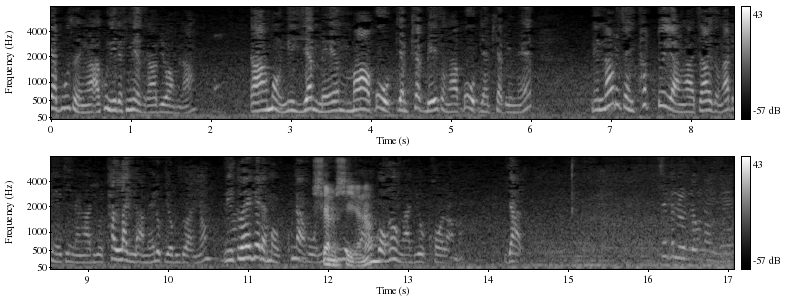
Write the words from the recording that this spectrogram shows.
ရက်ဘူးဆိုရင်ငါအခုနေတစ်ခင်းနဲ့စကားပြောရမလားဒါမှမဟုတ်နင်ရက်မယ်မပို့ပြန်ဖြတ်ပေးဆိုငါပို့ပြန်ဖြတ်ပေးမယ်နင်နောက်တစ်ချိန်ထပ်တွေ့ရငါကြားရဆိုငါတကယ်ချင်းငါဒီကိုထပ်လိုက်လာမယ်လို့ပြောပြီးသွားတယ်နော်နင်တွဲခဲ့တယ်မဟုတ်ခုနကဟိုအကုန်လုံးငါဒီကိုခေါ်လာမှာရတယ် စစ်တယ်လို့လုံးနိုင်တယ်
